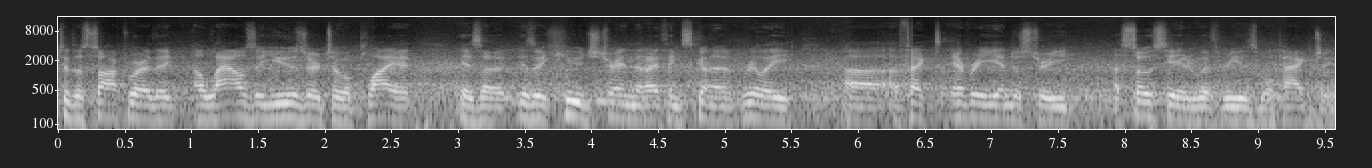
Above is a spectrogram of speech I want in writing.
to the software that allows a user to apply it is a, is a huge trend that I think is going to really uh, affect every industry associated with reusable packaging.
